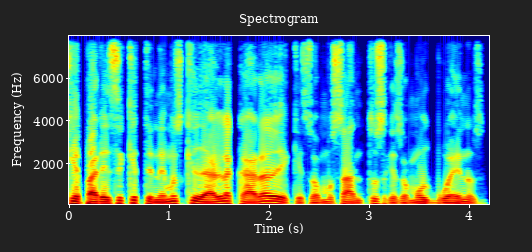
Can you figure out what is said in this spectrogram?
que parece que tenemos que dar la cara de que somos santos, que somos buenos.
